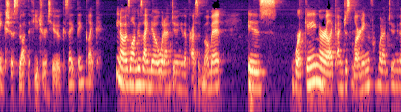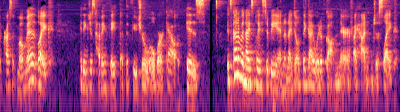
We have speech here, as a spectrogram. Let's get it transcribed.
anxious about the future too. Cause I think like, you know, as long as I know what I'm doing in the present moment is working or like I'm just learning from what I'm doing in the present moment, like I think just having faith that the future will work out is it's kind of a nice place to be in and I don't think I would have gotten there if I hadn't just like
